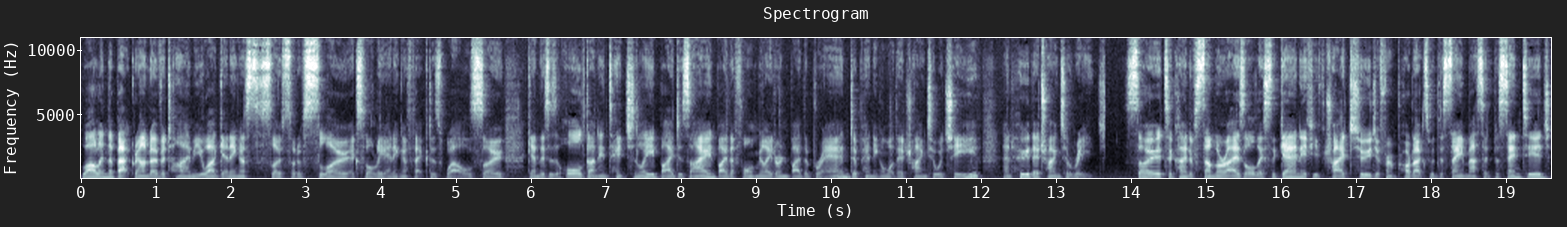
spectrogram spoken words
while in the background over time you are getting a slow sort of slow exfoliating effect as well. So again, this is all done intentionally by design, by the formulator and by the brand, depending on what they're trying to achieve and who they're trying to reach. So to kind of summarize all this again, if you've tried two different products with the same acid percentage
